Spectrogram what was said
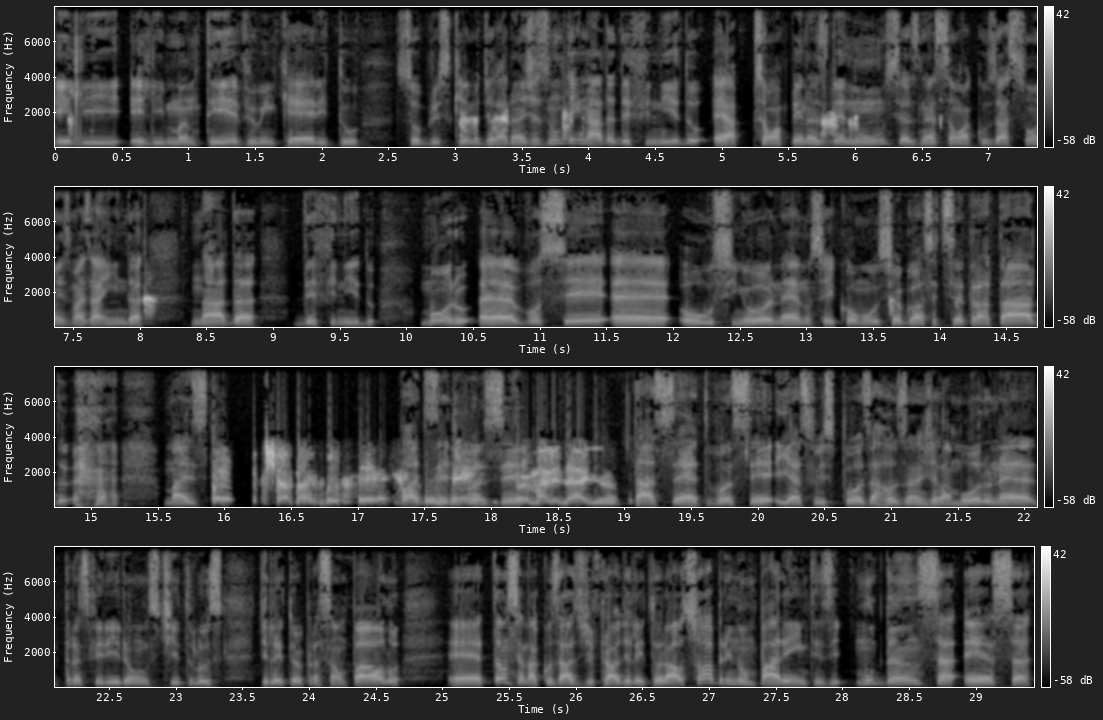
ele, ele manteve o inquérito sobre o esquema de laranjas. Não tem nada definido, é, são apenas denúncias, né? São acusações, mas ainda nada definido. Moro, é, você é, ou o senhor, né? Não sei como o senhor gosta de ser tratado, mas pode chamar de você. Pode ser de você. Formalidade não. Tá certo. Você e a sua esposa Rosângela Moro, né? Transferiram os títulos de eleitor para São Paulo. Estão é, sendo acusados de fraude eleitoral. Só abrindo um parêntese, mudança essa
